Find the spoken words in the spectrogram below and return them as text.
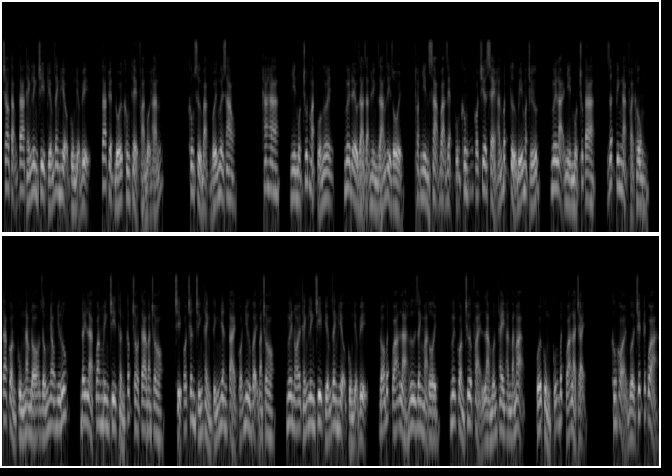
trao tặng ta thánh linh chi kiếm danh hiệu cùng địa vị, ta tuyệt đối không thể phản bội hắn. Không xử bạc với ngươi sao? Ha ha, nhìn một chút mặt của ngươi ngươi đều giả dặn hình dáng gì rồi, thoạt nhìn xạ vạ dẹt cũng không có chia sẻ hắn bất tử bí mật chứ, ngươi lại nhìn một chút ta, rất kinh ngạc phải không? Ta còn cùng năm đó giống nhau như lúc, đây là quang minh chi thần cấp cho ta ban cho, chỉ có chân chính thành kính nhân tài có như vậy ban cho ngươi nói thánh linh chi kiếm danh hiệu cùng địa vị, đó bất quá là hư danh mà thôi, ngươi còn chưa phải là muốn thay hắn bán mạng, cuối cùng cũng bất quá là chạy. Không khỏi vừa chết kết quả,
